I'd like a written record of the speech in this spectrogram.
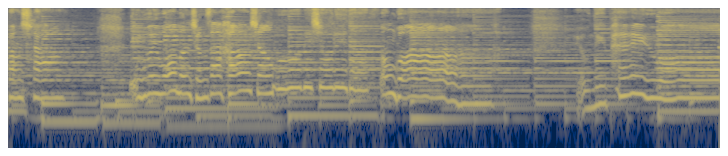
方向，因为我们正在航向无比秀丽的风光。有你陪我，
